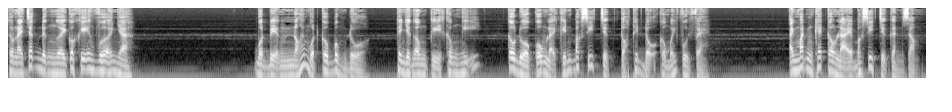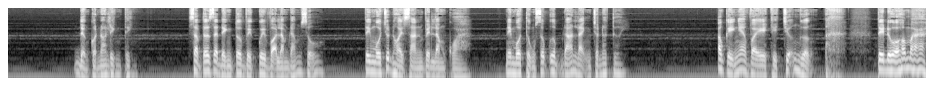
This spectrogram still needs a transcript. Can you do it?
Thùng này chắc đựng người có khi anh vừa ở nhà. Bột miệng nói một câu bông đùa. Thế nhưng ông Kỳ không nghĩ Câu đùa của ông lại khiến bác sĩ trực tỏ thái độ không mấy vui vẻ. Ánh mắt khét câu lại bác sĩ trực gần giọng. Đừng có nói linh tinh. Sắp tới gia đình tôi về quê vợ làm đám rỗ, Tình một chút hỏi sản về làm quà Nên một thùng xốp ướp đá lạnh cho nó tươi. Ông Kỳ nghe vậy thì chữa ngượng. Tôi đùa mà.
